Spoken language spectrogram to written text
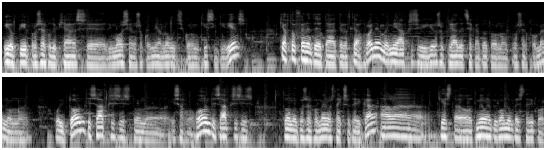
οι οποίοι προσέρχονται πια σε δημόσια νοσοκομεία λόγω της οικονομικής συγκυρίας και αυτό φαίνεται τα τελευταία χρόνια με μια αύξηση γύρω στο 30% των προσερχομένων ε, πολιτών, της αύξησης των ε, εισαγωγών, της αύξησης των προσερχομένων στα εξωτερικά αλλά και στο τμήμα επιγόντων περιστατικών.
